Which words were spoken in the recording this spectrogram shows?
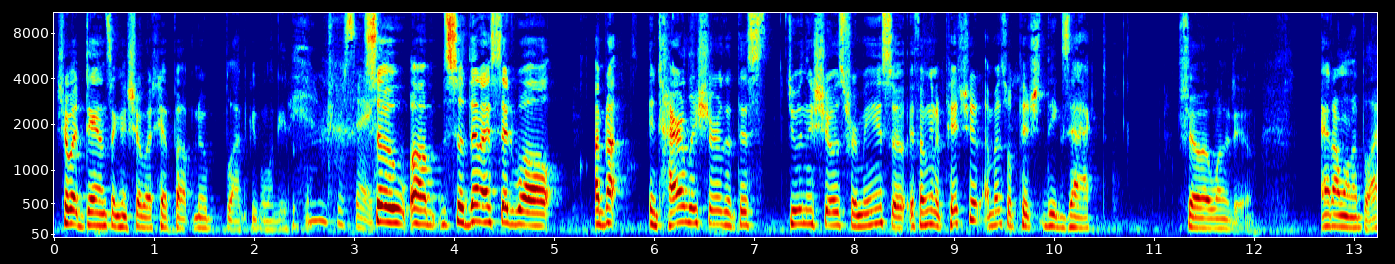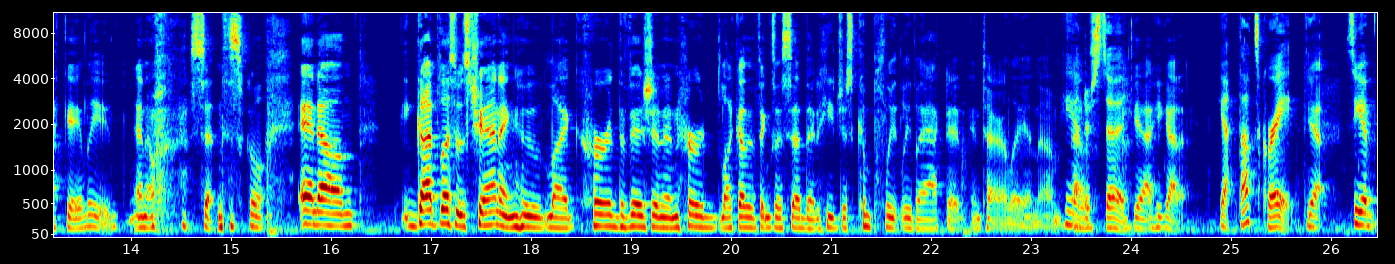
Show about dancing and show about hip hop, no black people, no gay people. Interesting. So, um, so then I said, well, I'm not entirely sure that this doing these shows for me. So if I'm going to pitch it, I might as well pitch the exact show I want to do, and I want a black gay lead, and I want to set in the school. And um, God bless it was Channing who like heard the vision and heard like other things I said that he just completely backed it entirely, and um, He that was- understood. yeah, he got it. yeah, that's great. Yeah. So you have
